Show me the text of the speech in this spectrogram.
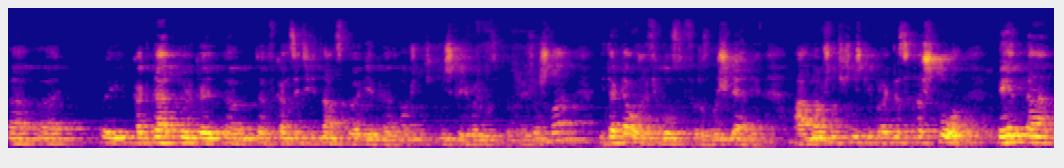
а, а, когда только в конце 19 века научно-техническая революция произошла, и тогда уже философы размышляли, а научно-технический прогресс это что? Это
